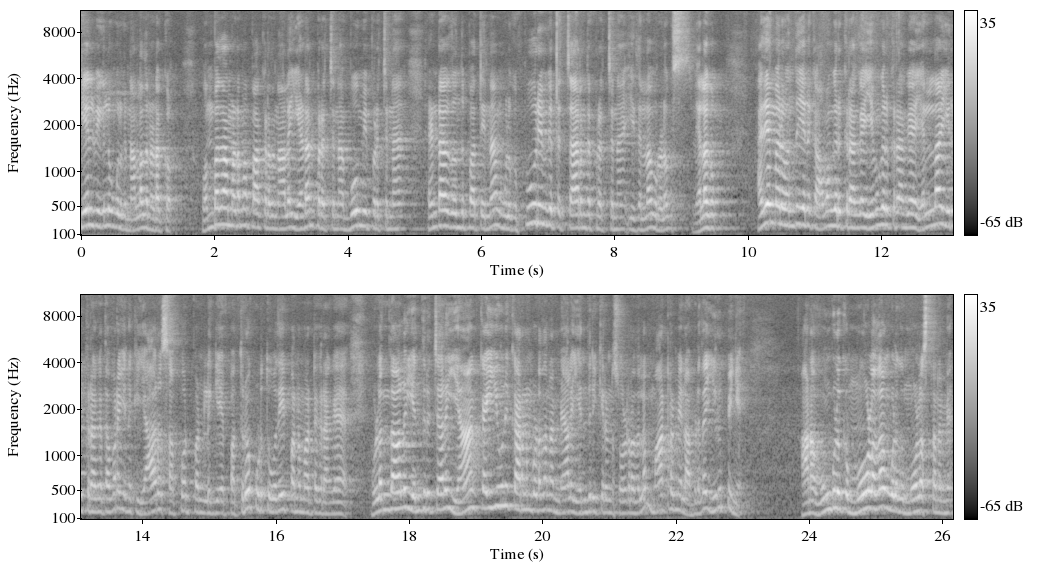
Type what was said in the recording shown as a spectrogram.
கேள்விகள் உங்களுக்கு நல்லது நடக்கும். ஒன்பதாம் இடமா பார்க்கறதுனால இடம் பிரச்சனை பூமி பிரச்சனை. ரெண்டாவது வந்து பார்த்திங்கன்னா உங்களுக்கு பூர்வீகத்தை சார்ந்த பிரச்சனை. இதெல்லாம் ஓரளவுக்கு விலகும். அதே மாதிரி வந்து எனக்கு அவங்க இருக்கிறாங்க இவங்க இருக்கிறாங்க எல்லாம் இருக்கிறாங்க தவிர எனக்கு யாரும் சப்போர்ட் பண்ணலைங்க. பத்து ரூபா கொடுத்து உதவி பண்ண மாட்டேங்கிறாங்க. உழந்தாலும் எந்திரிச்சாலும் என் கையூனி காரணம் கூட தான் நான் மேலே எந்திரிக்கிறேன்னு சொல்கிறதில்ல மாற்றமே இல்லை. அப்படி தான் இருப்பீங்க. ஆனால் உங்களுக்கு மூளை தான் உங்களுக்கு மூலஸ்தானமே.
